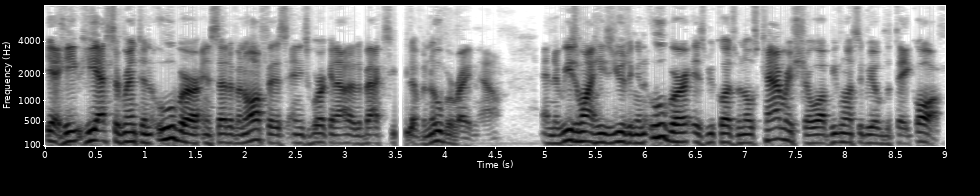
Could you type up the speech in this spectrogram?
yeah, he he has to rent an Uber instead of an office, and he's working out of the back seat of an Uber right now. And the reason why he's using an Uber is because when those cameras show up, he wants to be able to take off.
